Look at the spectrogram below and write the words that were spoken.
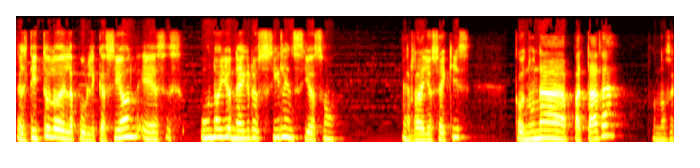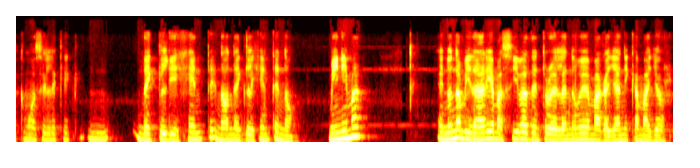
El título de la publicación es Un hoyo negro silencioso en rayos X con una patada, no sé cómo decirle que negligente, no, negligente no, mínima, en una binaria masiva dentro de la nube magallánica mayor.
